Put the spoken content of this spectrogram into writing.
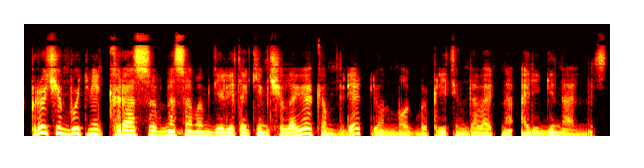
Впрочем, будь Микрасов на самом деле таким человеком, вряд ли он мог бы претендовать на оригинальность.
